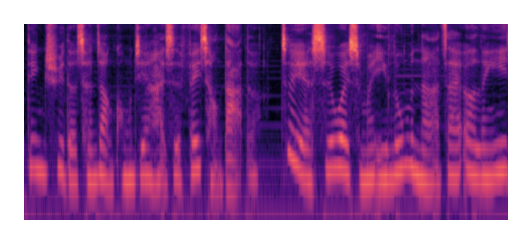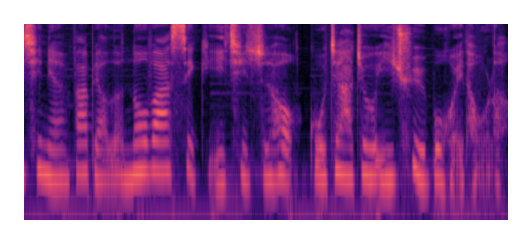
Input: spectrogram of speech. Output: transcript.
定序的成长空间还是非常大的。这也是为什么 Illumina 在二零一七年发表了 NovaSeq 仪器之后，股价就一去不回头了。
